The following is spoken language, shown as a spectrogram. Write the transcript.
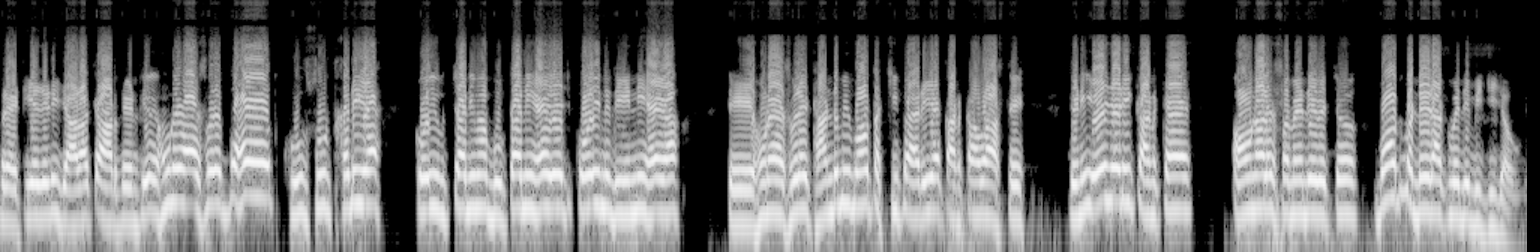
ਵੈਰਾਈਟੀ ਹੈ ਜਿਹੜੀ ਜ਼ਿਆਦਾ ਝਾੜ ਦੇਣ ਦੀ। ਹੁਣ ਇਸ ਵੇਲੇ ਬਹੁਤ ਖੂਬਸੂਰਤ ਖੜੀ ਹੈ, ਕੋਈ ਉੱਚਾ ਨੀਵਾਂ ਬੂਟਾ ਨਹੀਂ ਹੈ ਇਹਦੇ 'ਚ ਕੋਈ ਨਦੀਨ ਨਹੀਂ ਹੈਗਾ ਤੇ ਹੁਣ ਇਸ ਵੇਲੇ ਠੰਡ ਵੀ ਬਹੁਤ ਅੱਛੀ ਪੈ ਰਹੀ ਹੈ ਕਣਕਾਂ ਵਾਸਤੇ। ਜਾਣੀ ਇਹ ਜਿਹੜੀ ਕਣਕ ਹੈ, ਆਉਣ ਵਾਲੇ ਸਮੇਂ ਦੇ ਵਿੱਚ ਬਹੁਤ ਵੱਡੇ ਰਕਬੇ ਦੀ ਬੀਜੀ ਜਾਊਗੀ।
